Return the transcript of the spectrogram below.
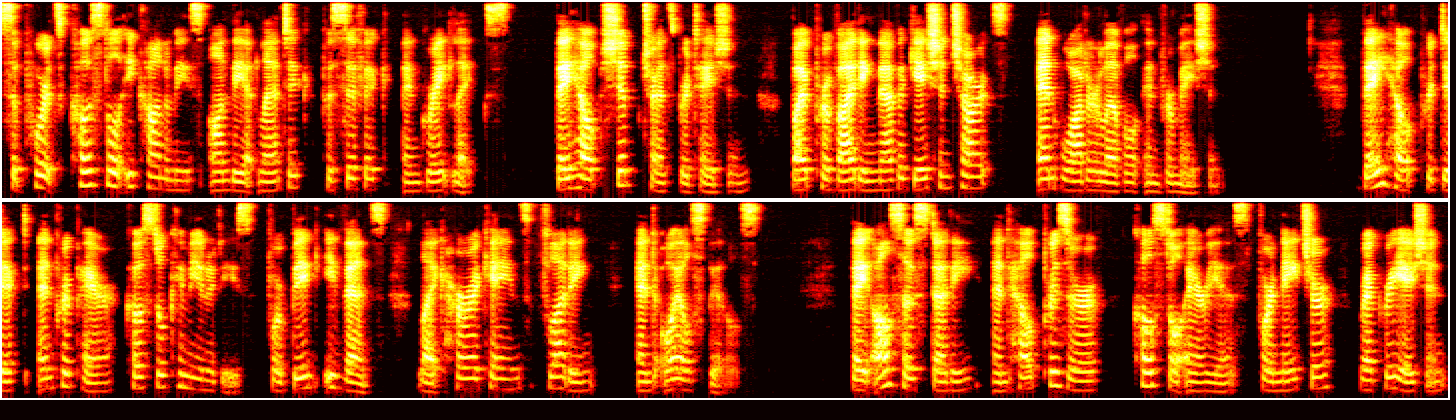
supports coastal economies on the Atlantic, Pacific, and Great Lakes. They help ship transportation by providing navigation charts and water level information. They help predict and prepare coastal communities for big events like hurricanes, flooding, and oil spills. They also study and help preserve coastal areas for nature, recreation,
